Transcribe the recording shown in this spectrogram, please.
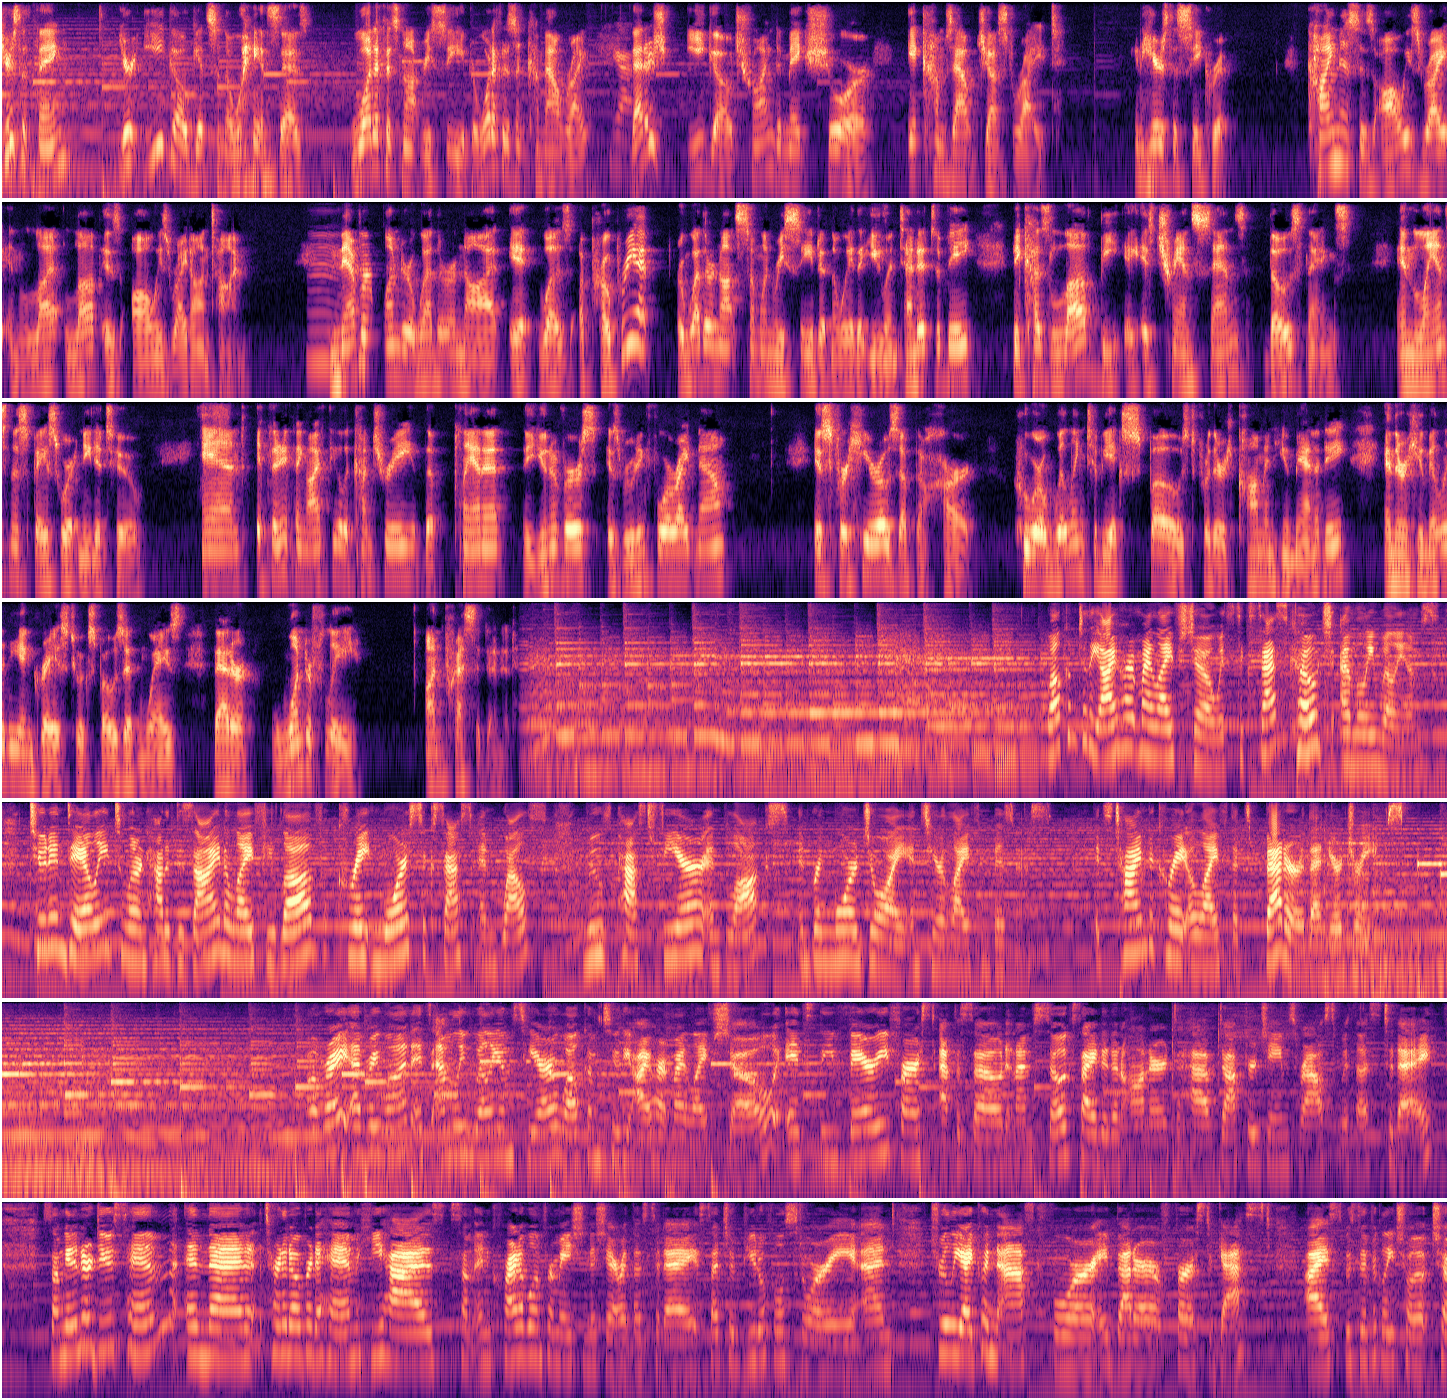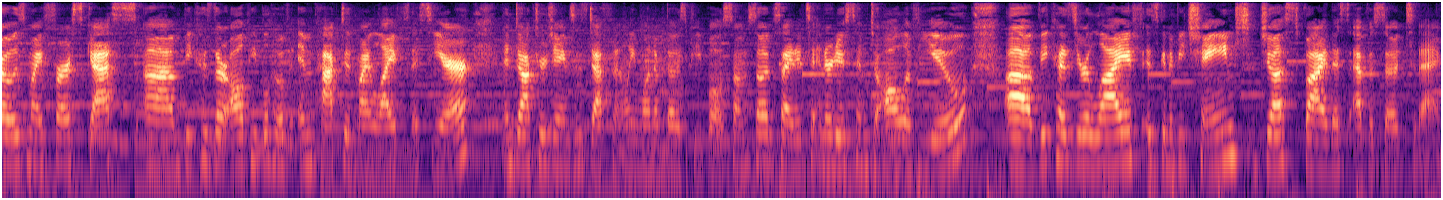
Here's the thing your ego gets in the way and says, What if it's not received? Or what if it doesn't come out right? Yeah. That is ego trying to make sure it comes out just right. And here's the secret kindness is always right, and lo- love is always right on time. Mm. Never wonder whether or not it was appropriate or whether or not someone received it in the way that you intended it to be, because love be, is transcends those things and lands in the space where it needed to. And if anything, I feel the country, the planet, the universe is rooting for right now is for heroes of the heart who are willing to be exposed for their common humanity and their humility and grace to expose it in ways that are wonderfully unprecedented. Welcome to the I Heart My Life show with success coach Emily Williams. Tune in daily to learn how to design a life you love, create more success and wealth, move past fear and blocks, and bring more joy into your life and business. It's time to create a life that's better than your dreams. All right, everyone, it's Emily Williams here. Welcome to the I Heart My Life show. It's the very first episode, and I'm so excited and honored to have Dr. James Rouse with us today. So I'm going to introduce him and then turn it over to him. He has some incredible information to share with us today, such a beautiful story, and truly, I couldn't ask for a better first guest. I specifically cho- chose my first guests um, because they're all people who have impacted my life this year. And Dr. James is definitely one of those people. So I'm so excited to introduce him to all of you uh, because your life is going to be changed just by this episode today.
